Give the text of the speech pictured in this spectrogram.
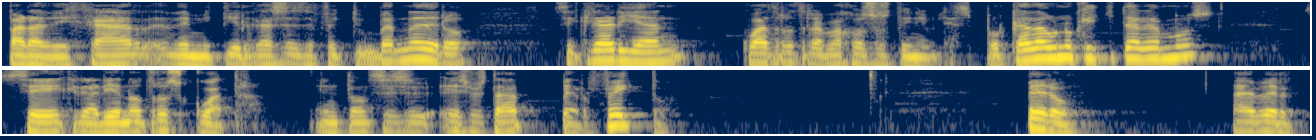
para dejar de emitir gases de efecto invernadero, se crearían cuatro trabajos sostenibles. Por cada uno que quitáramos, se crearían otros cuatro. Entonces eso está perfecto. Pero, a ver,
